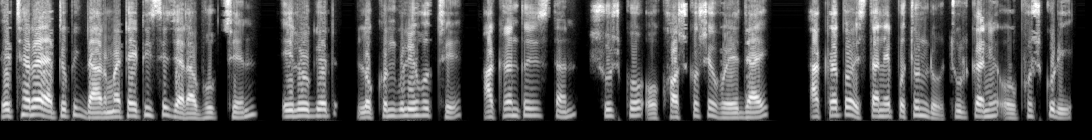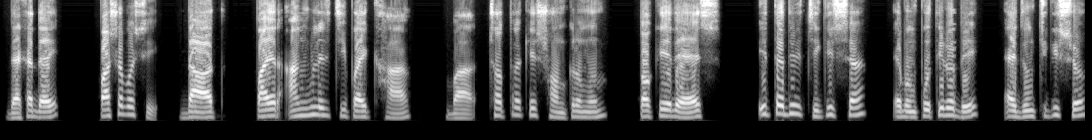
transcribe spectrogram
এছাড়া অ্যাটোপিক ডার্মাটাইটিসে যারা ভুগছেন, এই রোগের লক্ষণগুলি হচ্ছে আক্রান্ত স্থান শুষ্ক ও খসখসে হয়ে যায়, আক্রান্ত স্থানে প্রচণ্ড চুলকানি ও ফুসকুড়ি দেখা দেয়, পাশাপাশি দাঁত, পায়ের আঙ্গুলের চিপায় ঘা বা ছত্রাকের সংক্রমণ ত্বকের র্যাশ ইত্যাদির চিকিৎসা এবং প্রতিরোধে একজন চিকিৎসক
